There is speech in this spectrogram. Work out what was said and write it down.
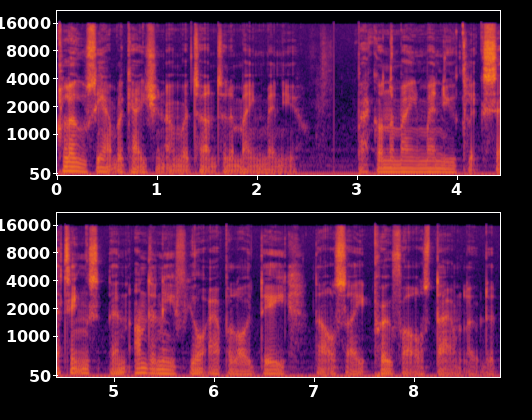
close the application and return to the main menu. Back on the main menu, click Settings, then underneath your Apple ID, that'll say Profiles Downloaded.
